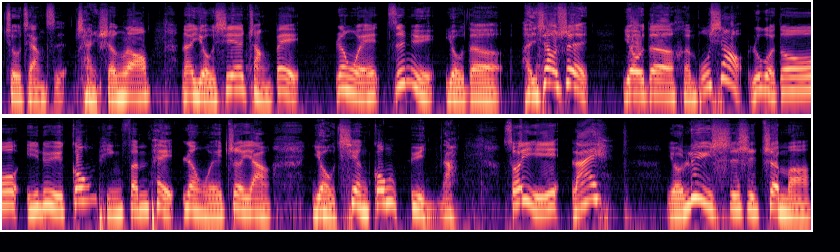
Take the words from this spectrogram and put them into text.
就这样子产生了。那有些长辈。认为子女有的很孝顺，有的很不孝。如果都一律公平分配，认为这样有欠公允呐。所以来，有律师是这么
